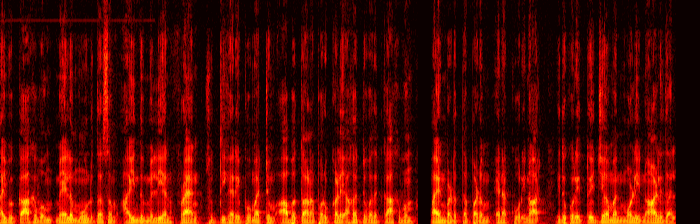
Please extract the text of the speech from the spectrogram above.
ஆய்வுக்காகவும் மேலும் மூன்று தசம் ஐந்து மில்லியன் பிராங்க் சுத்திகரிப்பு மற்றும் ஆபத்தான பொருட்களை அகற்றுவதற்காகவும் பயன்படுத்தப்படும் என கூறினார். இது குறித்து ஜெர்மன் மொழி நாளிதழ்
